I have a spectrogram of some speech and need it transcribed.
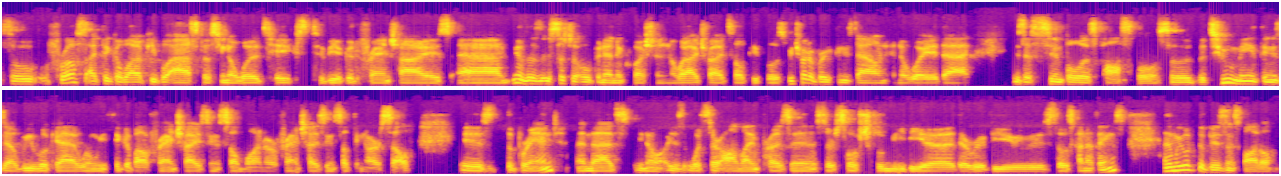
So for us, I think a lot of people ask us, you know, what it takes to be a good franchise, and you know, it's such an open-ended question. And what I try to tell people is we try to break things down in a way that is as simple as possible. So the two main things that we look at when we think about franchising someone or franchising something ourselves is the brand, and that's you know is what's their online presence, their social media, their reviews, those kind of things. And we look at the business model,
